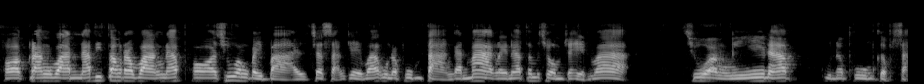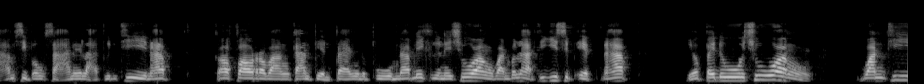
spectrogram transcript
พอกลางวันนะครับที่ต้องระวังนะพอช่วงบ่ายๆจะสังเกตว่าอุณหภูมิต่างกันมากเลยนะครับท่านผู้ชมจะเห็นว่าช่วงนี้นะครับ อุณหภูมิเกือบ 30 องศาในหลายพื้นที่นะครับ ก็เฝ้าระวังการเปลี่ยนแปลงอุณหภูมินะครับ นี่คือในช่วงวันพฤหัสที่ 21 นะครับ เดี๋ยวไปดูช่วงวันที่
